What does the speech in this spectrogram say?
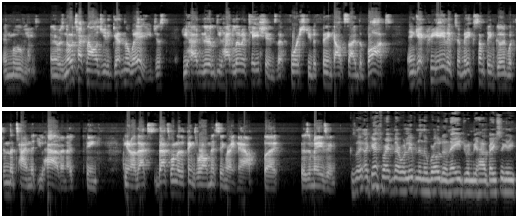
and movies, and there was no technology to get in the way. You just you had your you had limitations that forced you to think outside the box and get creative to make something good within the time that you have. And I think you know that's that's one of the things we're all missing right now. But it was amazing. Because I, I guess right now we're living in the world and an age when we have basically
